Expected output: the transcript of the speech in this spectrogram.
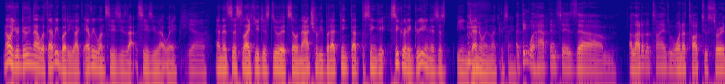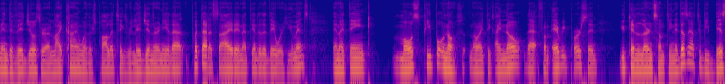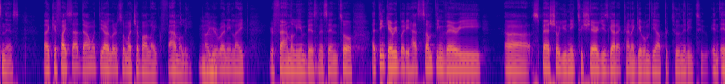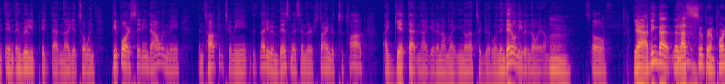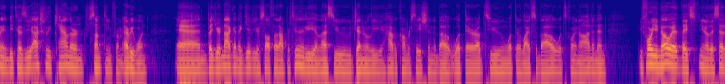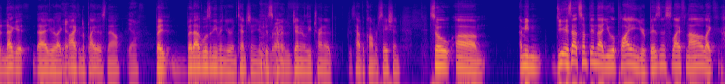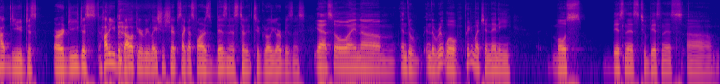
no, you're doing that with everybody. Like everyone sees you that sees you that way, yeah and it's just like you just do it so naturally. But I think that the sing- secret ingredient is just being genuine, like you're saying. I think what happens is um, a lot of the times we want to talk to certain individuals or a like kind, whether it's politics, religion, or any of that. Put that aside, and at the end of the day, we're humans. And I think most people, no, no, I think I know that from every person, you can learn something. It doesn't have to be business. Like if I sat down with you, I learned so much about like family, how you're running like your family and business. And so I think everybody has something very uh, special, unique to share. You just gotta kind of give them the opportunity to and, and, and, and really pick that nugget. So when people are sitting down with me and talking to me, it's not even business, and they're starting to, to talk. I get that nugget, and I'm like, you know, that's a good one. And they don't even know it. I'm like, so Yeah, I think that, that that's super important because you actually can learn something from everyone. And but you're not going to give yourself that opportunity unless you genuinely have a conversation about what they're up to and what their life's about, what's going on and then before you know it, they you know, they set a nugget that you're like, Yeah. "Oh, I can apply this now. yeah, But but that wasn't even your intention. You're just kind of generally trying to just have a conversation. So, um, I mean, do you, is that something that you apply in your business life now? Like, how do you just, or do you just, how do you develop your relationships, like as far as business to to grow your business? Yeah, so in um in the in the real well, pretty much in any most business to business um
